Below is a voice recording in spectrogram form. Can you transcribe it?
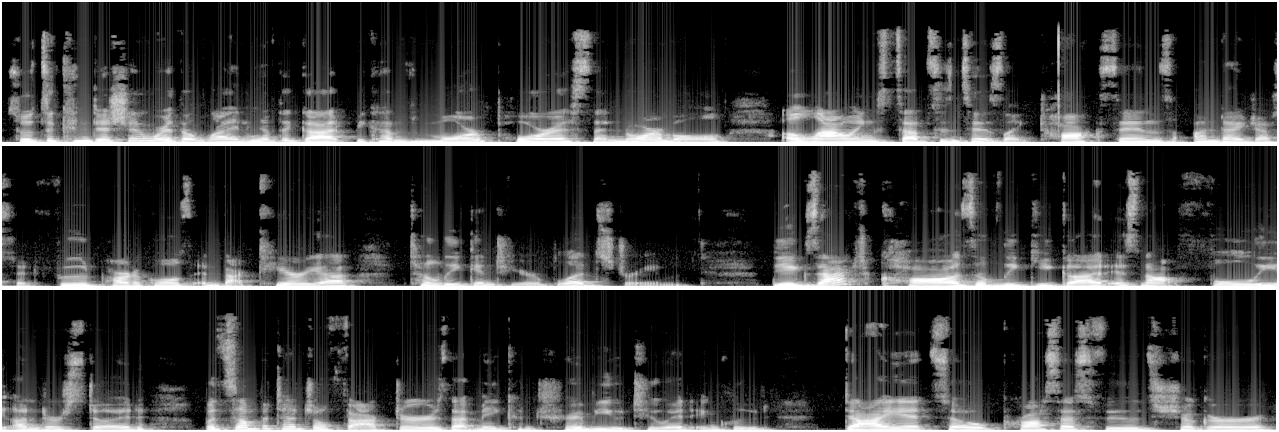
So, it's a condition where the lining of the gut becomes more porous than normal, allowing substances like toxins, undigested food particles, and bacteria to leak into your bloodstream. The exact cause of leaky gut is not fully understood, but some potential factors that may contribute to it include diet, so processed foods, sugar,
